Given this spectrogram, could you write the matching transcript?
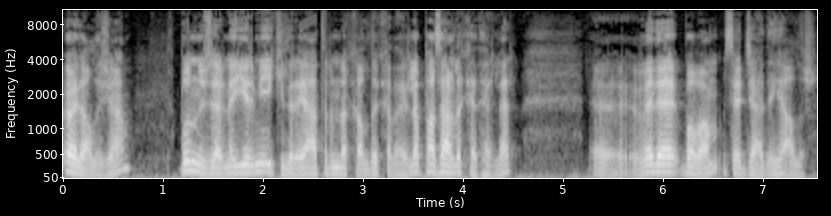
öyle alacağım. Bunun üzerine 22 liraya hatırımda kaldığı kadarıyla pazarlık ederler. Ee, ve de babam seccadeyi alır.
